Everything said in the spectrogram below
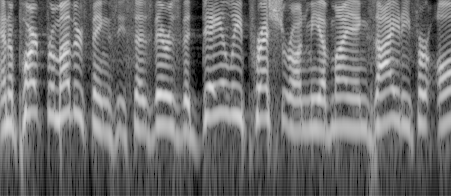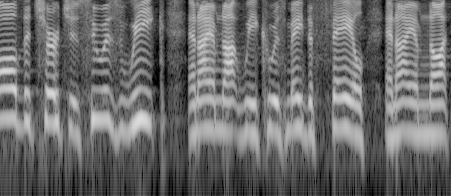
And apart from other things, he says, there is the daily pressure on me of my anxiety for all the churches. Who is weak and I am not weak? Who is made to fail and I am not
